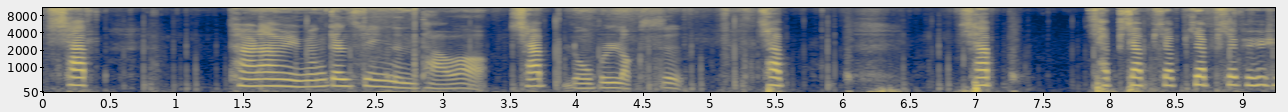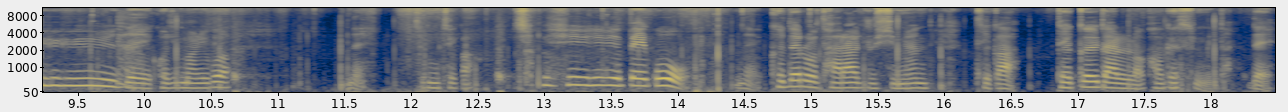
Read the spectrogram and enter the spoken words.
샵 사람이면 깰 수 있는 타워 샵 로블록스 샵 샵 샵 샵 샵 샵샵 네 거짓말이고요. 네 지금 제가 샵 빼고 네 그대로 달아주시면 제가 댓글 달러 가겠습니다. 네.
